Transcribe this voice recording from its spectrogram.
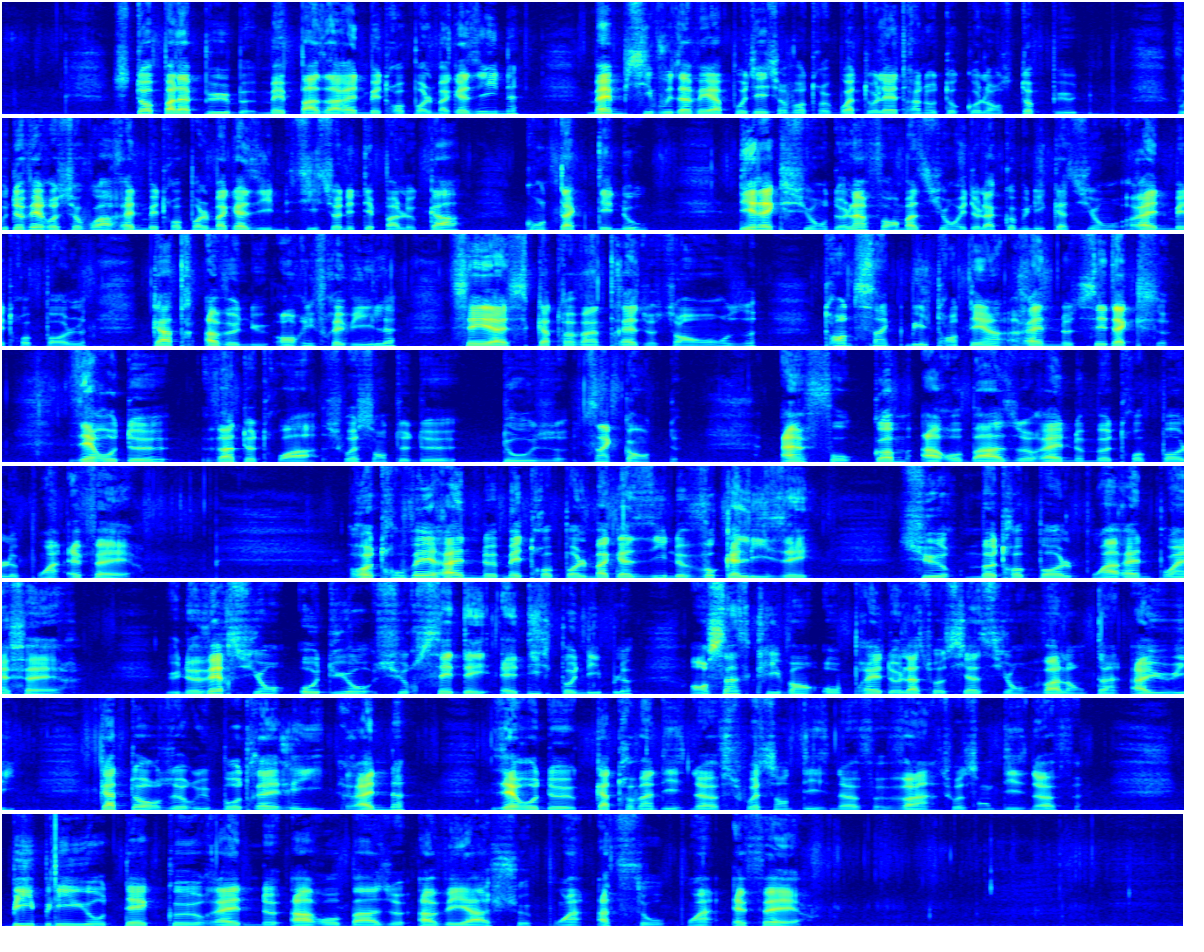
Stop à la pub, mais pas à Rennes Métropole Magazine. Même si vous avez apposé sur votre boîte aux lettres un autocollant Stop Pub, vous devez recevoir Rennes Métropole Magazine. Si ce n'était pas le cas, contactez-nous. Direction de l'information et de la communication, Rennes Métropole, 4 avenue Henri Fréville, CS 93 111 35 031 Rennes CEDEX 02 23 62 12 50 infocom rennesmetropole.fr Retrouvez Rennes Métropole Magazine vocalisé sur metropole.rennes.fr. Une version audio sur CD est disponible en s'inscrivant auprès de l'association Valentin AUI, 14 rue Baudrerie, Rennes, 02 99 79 20 79, bibliothèque.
